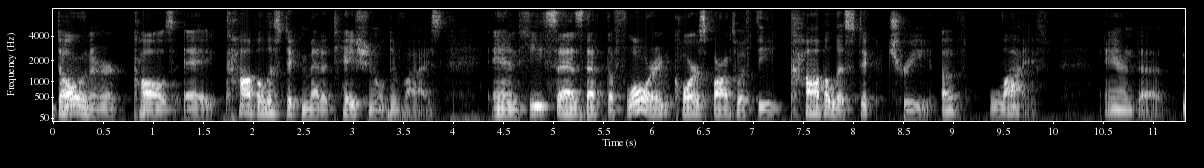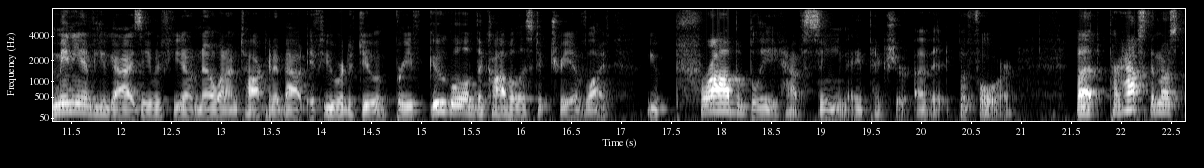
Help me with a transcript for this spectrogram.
Doliner calls a Kabbalistic meditational device. And he says that the flooring corresponds with the Kabbalistic tree of life. And uh, many of you guys, even if you don't know what I'm talking about, if you were to do a brief Google of the Kabbalistic tree of life, you probably have seen a picture of it before. But perhaps the most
